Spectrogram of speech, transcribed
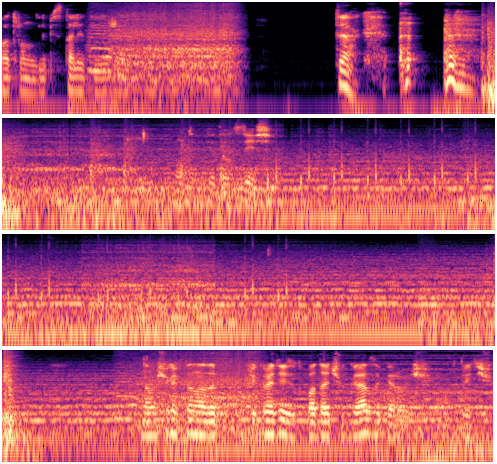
Патроны для пистолета лежат. Так. здесь. Нам еще как-то надо прекратить эту подачу газа, короче. Открыть еще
